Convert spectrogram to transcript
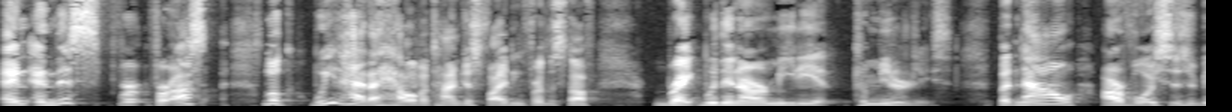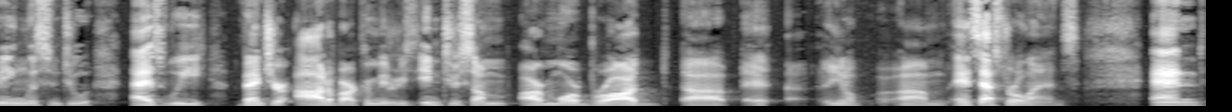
And and this for for us, look, we've had a hell of a time just fighting for the stuff right within our immediate communities. But now our voices are being listened to as we venture out of our communities into some our more broad, uh, eh, you know, um, ancestral lands. And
